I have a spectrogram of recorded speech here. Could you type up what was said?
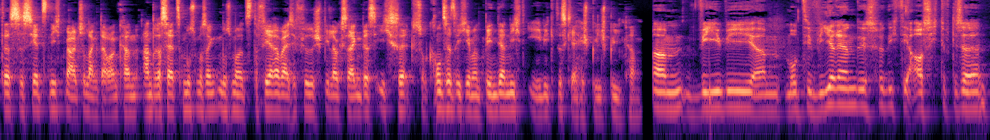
dass es jetzt nicht mehr allzu lang dauern kann. Andererseits muss man sagen, muss man jetzt fairerweise für das Spiel auch sagen, dass ich so grundsätzlich jemand bin, der nicht ewig das gleiche Spiel spielen kann. Ähm, wie wie ähm, motivierend ist für dich die Aussicht auf diese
